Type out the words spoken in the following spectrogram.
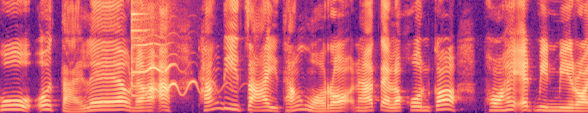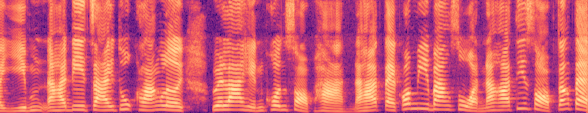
ครูโอ้ตายแล้วนะคะอะทั้งดีใจทั้งหัวเราะนะคะแต่ละคนก็พอให้แอดมินมีรอยยิ้มนะคะดีใจทุกครั้งเลย เวลาเห็นคนสอบผ่านนะคะแต่ก็มีบางส่วนนะคะที่สอบตั้งแต่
